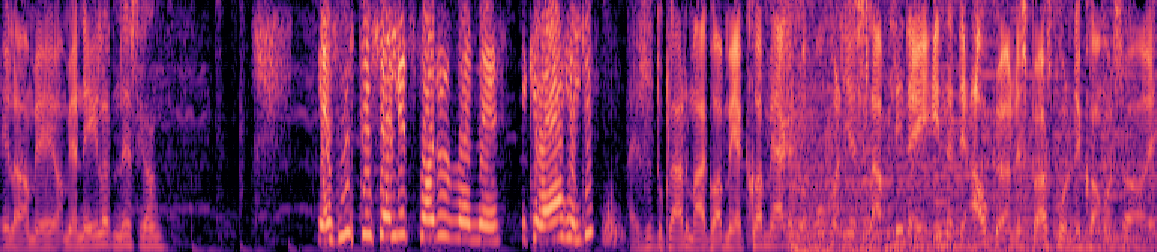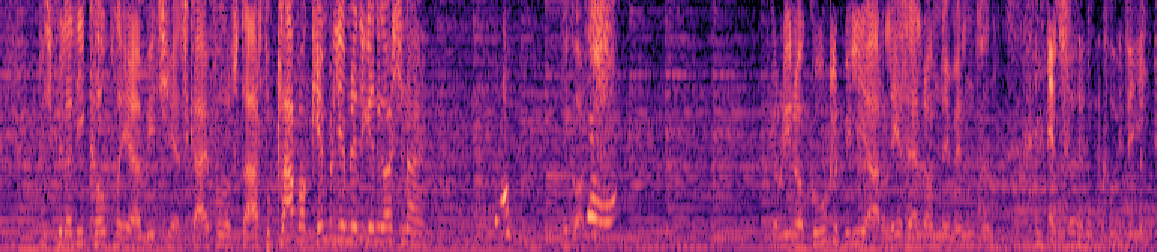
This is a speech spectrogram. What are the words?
eller om, øh, om jeg nailer den næste gang? Jeg synes, det ser lidt småt ud, men øh, det kan være, er heldig. Ej, Jeg synes, du klarer det meget godt, men jeg kan godt mærke, at du har brug for lige at slappe lidt af, inden at det afgørende spørgsmål det kommer. Så øh, vi spiller lige Coldplay og Avicii af Sky Full of Stars. Du klar på at kæmpe lige om lidt igen, ikke også, Shania? Det er godt. Skal du lige nå at google billiard og læse alt om det i mellemtiden? altså, god idé.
